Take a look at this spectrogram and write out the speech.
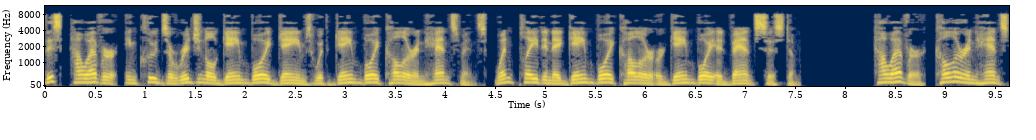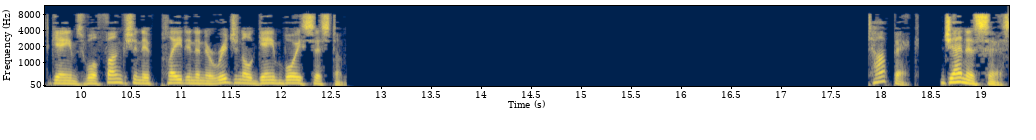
This, however, includes original Game Boy games with Game Boy Color enhancements, when played in a Game Boy Color or Game Boy Advance system. However, color-enhanced games will function if played in an original Game Boy system. Genesis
